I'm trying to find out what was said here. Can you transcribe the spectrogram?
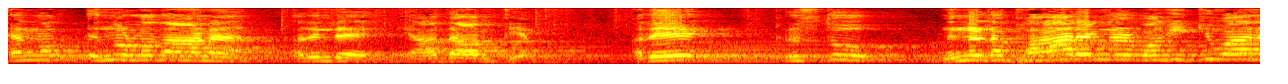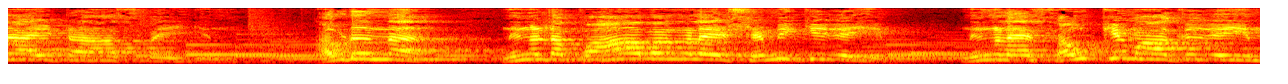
എന്ന എന്നുള്ളതാണ് അതിന്റെ യാഥാർത്ഥ്യം. അതേ ക്രിസ്തു നിങ്ങളുടെ ഭാരങ്ങൾ വഹിക്കുവാനായിട്ട് ആശ്രയിക്കുന്നു. അവിടുന്ന് നിങ്ങളുടെ പാപങ്ങളെ ക്ഷമിക്കുകയും നിങ്ങളെ സൗഖ്യമാക്കുകയും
